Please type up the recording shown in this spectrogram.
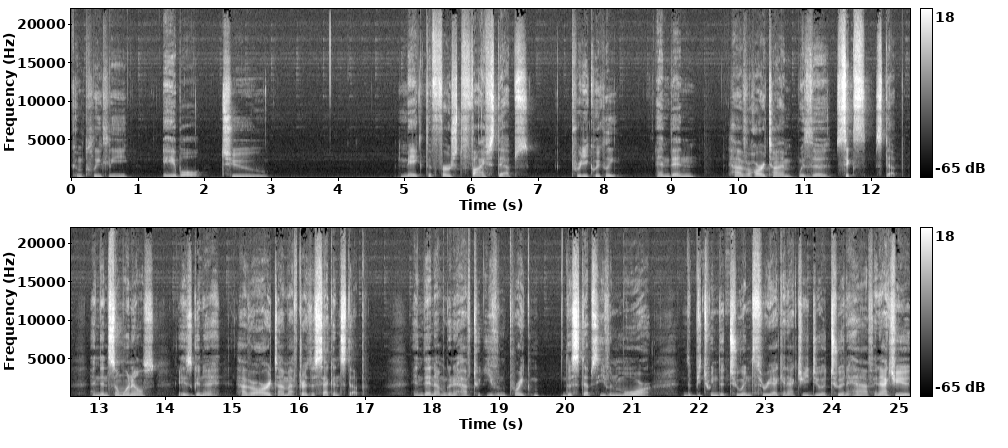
completely able to make the first five steps pretty quickly and then have a hard time with the sixth step. And then someone else is going to have a hard time after the second step. And then I'm going to have to even break the steps even more. The, between the two and three, I can actually do a two and a half, and actually a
